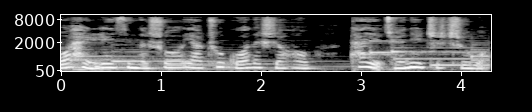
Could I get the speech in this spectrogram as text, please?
我很任性的说要出国的时候，他也全力支持我。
